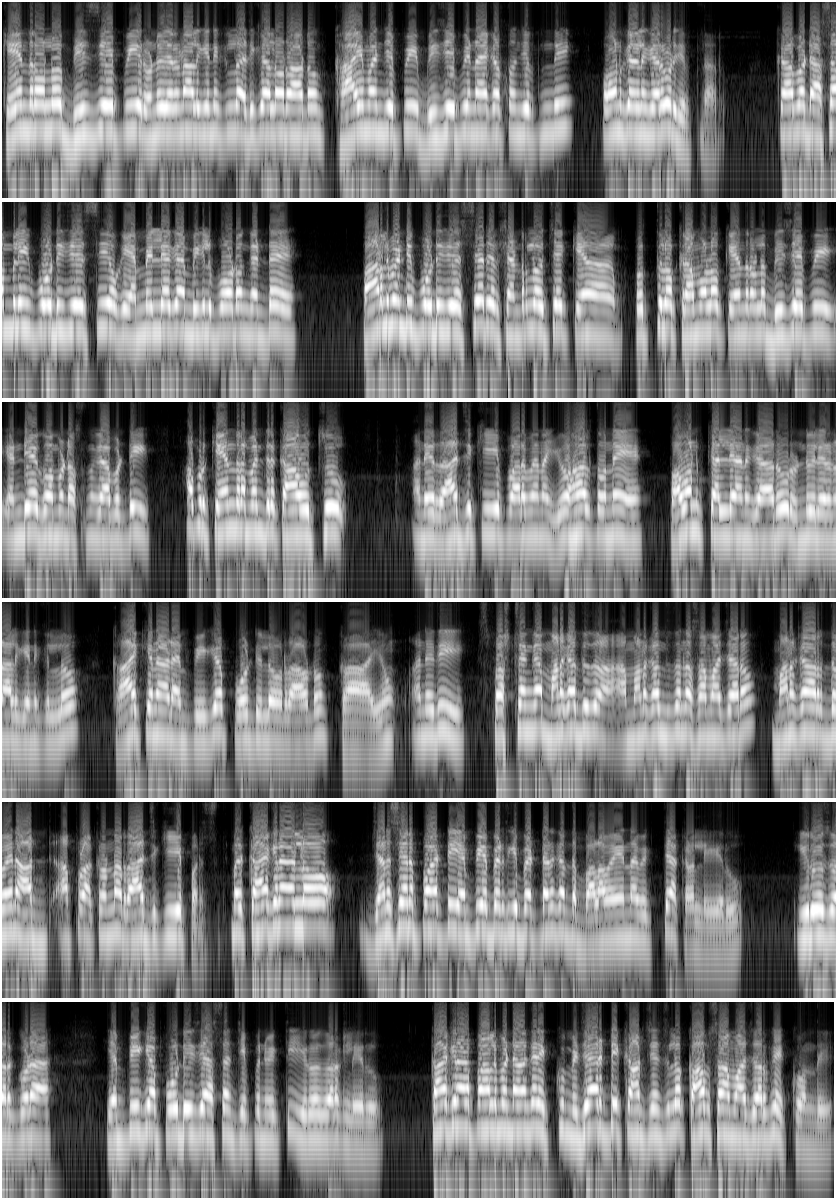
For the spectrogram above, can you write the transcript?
కేంద్రంలో బీజేపీ రెండు వేల ఇరవై నాలుగు ఎన్నికల్లో అధికారంలో రావడం ఖాయమని చెప్పి బీజేపీ నాయకత్వం చెప్తుంది. పవన్ కళ్యాణ్ గారు కూడా చెప్తున్నారు. కాబట్టి అసెంబ్లీకి పోటీ చేసి ఒక ఎమ్మెల్యేగా మిగిలిపోవడం కంటే పార్లమెంట్కి పోటీ చేస్తే రేపు సెంటర్లో వచ్చే కే పొత్తులో క్రమంలో కేంద్రంలో బీజేపీ ఎన్డీఏ గవర్నమెంట్ వస్తుంది కాబట్టి అప్పుడు కేంద్ర మంత్రి కావచ్చు. అనే రాజకీయపరమైన వ్యూహాలతోనే పవన్ కళ్యాణ్ గారు రెండు వేల ఇరవై నాలుగు ఎన్నికల్లో కాకినాడ ఎంపీగా పోటీలో రావడం ఖాయం అనేది స్పష్టంగా మనకు అందు మనకు అందుతున్న సమాచారం మనకు అర్థమైన అప్పుడు అక్కడ ఉన్న రాజకీయ పరిస్థితి. మరి కాకినాడలో జనసేన పార్టీ ఎంపీ అభ్యర్థికి పెట్టడానికి అంత బలమైన వ్యక్తి అక్కడ లేరు. ఈరోజు వరకు కూడా ఎంపీగా పోటీ చేస్తానని చెప్పిన వ్యక్తి ఈరోజు వరకు లేరు. కాకినాడ పార్లమెంట్ అనగానే ఎక్కువ మెజారిటీ కాన్స్టిట్యున్సీలో కాపు సమాజ వర్గం ఎక్కువ ఉంది.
